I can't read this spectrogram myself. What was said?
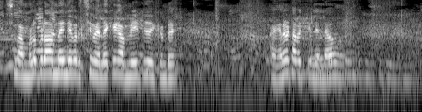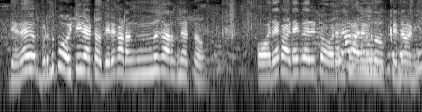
പക്ഷെ നമ്മളിവിടെ വന്നതിനെ കുറച്ച് വിലയൊക്കെ കമ്മിയായിട്ട് വെക്കുന്നുണ്ട് അങ്ങനെ വിട്ടാൽ പറ്റില്ലല്ലോ ഇതിനെ ഇവിടുന്ന് പോയിട്ടില്ല കേട്ടോ. ഇതിനെ കടന്ന് കറങ്ങ കേട്ടോ. ഓരോ കടയിൽ കയറിയിട്ട് ഓരോ സാധനങ്ങൾ നോക്കേണ്ട പണി.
